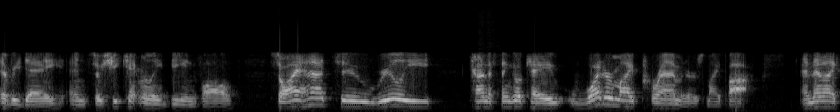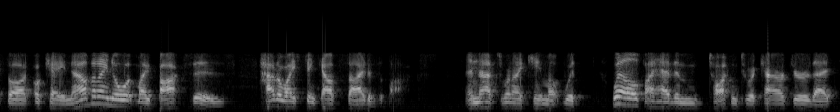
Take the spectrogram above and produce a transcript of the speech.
every day, and so she can't really be involved. So I had to really kind of think, okay, what are my parameters, my box? And then I thought, okay, now that I know what my box is, how do I think outside of the box? And that's when I came up with, well, if I have him talking to a character that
